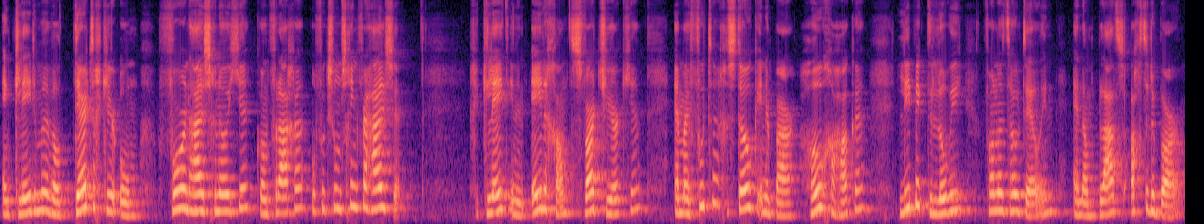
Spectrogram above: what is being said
en kleedde me wel dertig keer om voor een huisgenootje kwam vragen of ik soms ging verhuizen. Gekleed in een elegant zwart jurkje en mijn voeten gestoken in een paar hoge hakken, liep ik de lobby van het hotel in en nam plaats achter de bar.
